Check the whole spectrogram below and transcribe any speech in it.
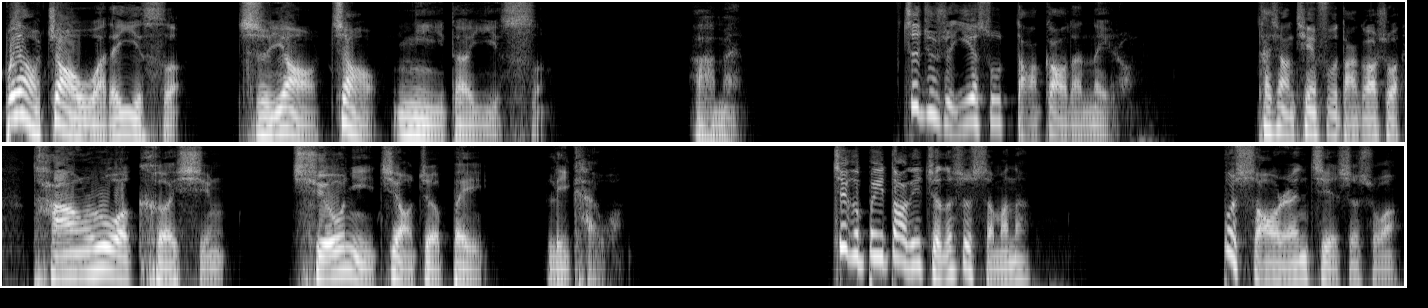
不要照我的意思，只要照你的意思。阿门。这就是耶稣祷告的内容。他向天父祷告说：“倘若可行，求你叫这杯离开我。”这个杯到底指的是什么呢？不少人解释说，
